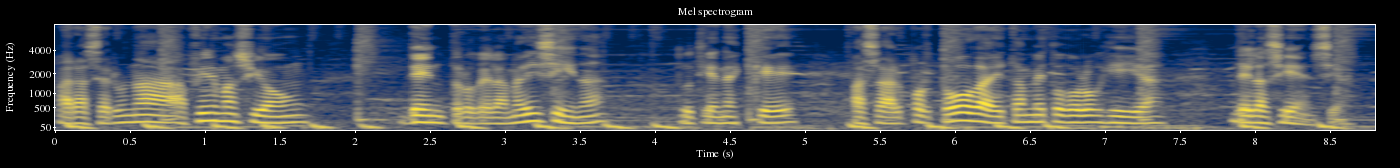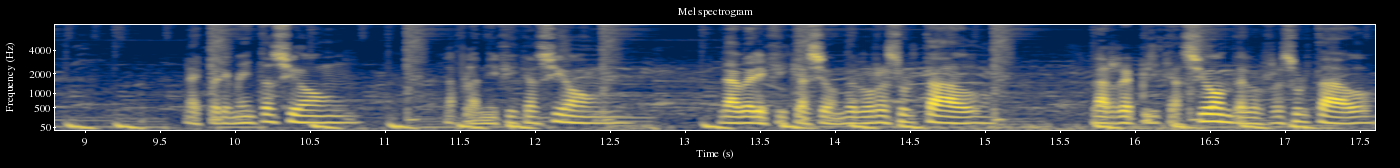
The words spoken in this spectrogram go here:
Para hacer una afirmación dentro de la medicina, tú tienes que pasar por toda esta metodología de la ciencia. La experimentación, la planificación, la verificación de los resultados, la replicación de los resultados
